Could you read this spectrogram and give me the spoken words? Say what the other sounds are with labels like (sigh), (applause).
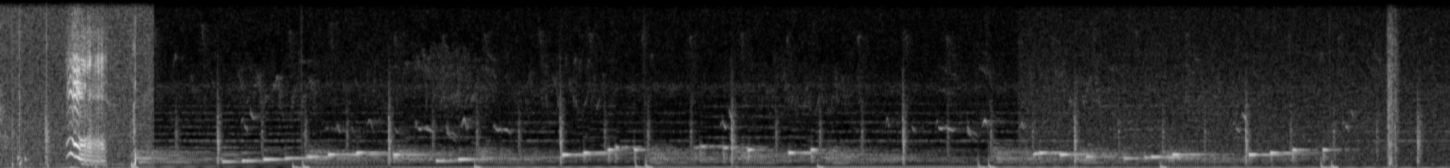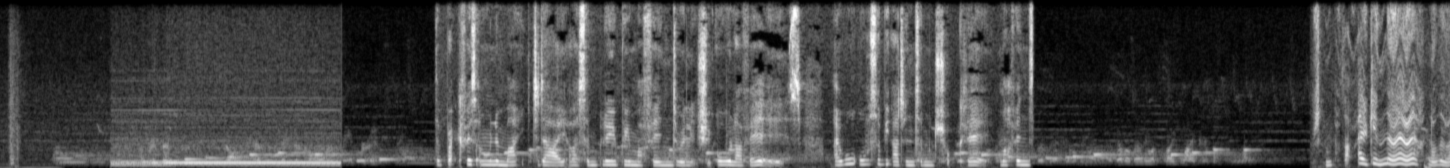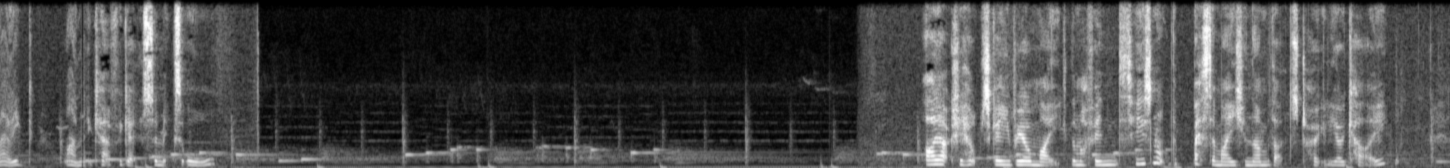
The breakfast I'm going to make today are some blueberry muffins, where literally all of it is. I will also be adding some chocolate muffins. I'm just going to put that egg in there, another egg. And you can't forget to mix it all. I actually helped Gabriel make the muffins. He's not the best at making them, but that's totally okay.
